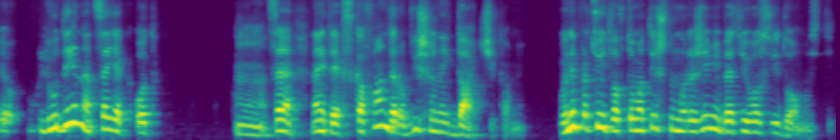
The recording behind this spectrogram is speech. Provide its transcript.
е, людина це як от це, знаєте, як скафандр, обвішаний датчиками. Вони працюють в автоматичному режимі без його свідомості.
